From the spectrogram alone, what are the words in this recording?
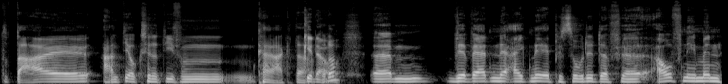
total antioxidativen Charakter genau. hat. Genau. Ähm, wir werden eine eigene Episode dafür aufnehmen.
